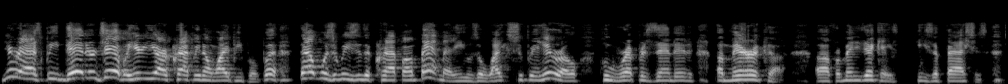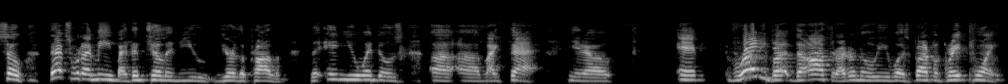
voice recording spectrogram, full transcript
your ass be dead or in jail. But here you are crapping on white people. But that was a reason to crap on Batman. He was a white superhero who represented America uh, for many decades. He's a fascist. So that's what I mean by them telling you you're the problem. The innuendos uh, uh like that, you know. And Variety, the author, I don't know who he was, brought up a great point.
